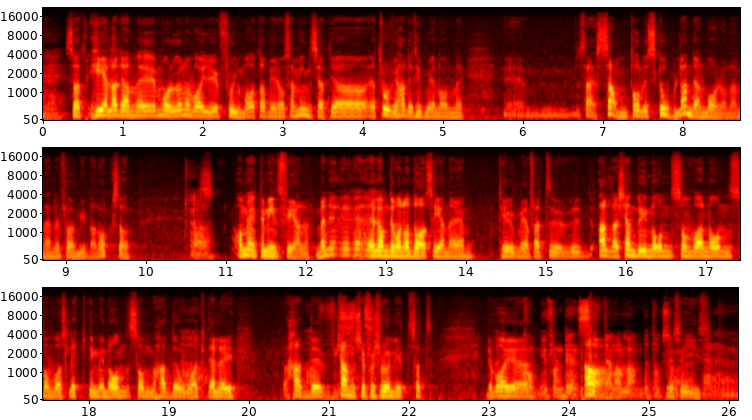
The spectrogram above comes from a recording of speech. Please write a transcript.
Nej. Så att hela den eh, morgonen var ju fullmatad med det. Och sen minns jag att jag, jag tror vi hade typ med någon eh, så här, samtal i skolan den morgonen eller förmiddagen också. Ja. Om jag inte minns fel. Men, eh, Eller om det var någon dag senare. Till och med för att eh, alla kände ju någon som var någon som var släkting med någon som hade Ja. åkt eller hade Ja, kanske försvunnit. Så att det var ju... Kom ju från den Ja, sidan av landet också. precis. Där eh,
